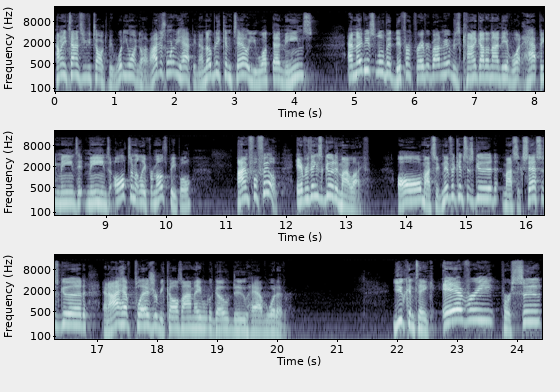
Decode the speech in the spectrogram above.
How many times have you talked to people? What do you want in your life? I just want to be happy. Now, nobody can tell you what that means. And maybe it's a little bit different for everybody. Maybe everybody's kind of got an idea of what happy means. It means, ultimately, for most people, I'm fulfilled. Everything's good in my life. All my significance is good, my success is good, and I have pleasure because I'm able to go do, have whatever. You can take every pursuit of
